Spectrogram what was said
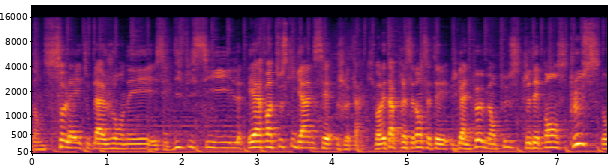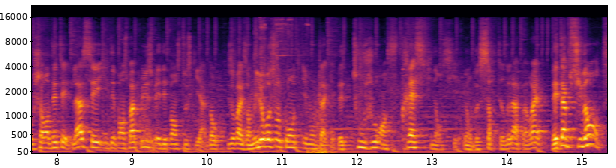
dans le soleil toute la journée et c'est difficile. Et à la fin, tout ce qu'ils gagnent, c'est je le claque. Dans l'étape précédente, c'était je gagne peu, mais en plus, je dépense plus. Donc je suis endetté. Là, c'est ils dépensent pas plus, mais ils dépensent tout ce qu'il y a. Donc ils ont par exemple 1000 euros sur le compte, ils vont claquer. Êtes toujours en stress financier et on veut sortir de là, pas vrai. L'étape suivante,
